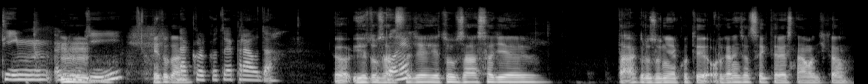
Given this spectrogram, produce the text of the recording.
tým ľudí. Mm, je to tak. Nakoľko to je pravda? Jo, Je to v zásadě, je to v zásadě tak, rozhodně jako ty organizace, které s námi teďka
